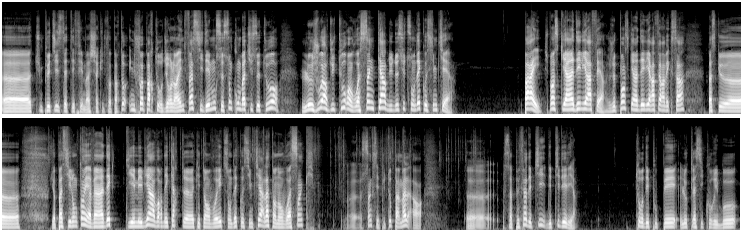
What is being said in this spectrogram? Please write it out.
Euh, tu peux utiliser cet effet machin qu'une fois par tour. Une fois par tour, durant leur main phase, si des monstres se sont combattus ce tour, le joueur du tour envoie 5 cartes du dessus de son deck au cimetière. Pareil, je pense qu'il y a un délire à faire. Je pense qu'il y a un délire à faire avec ça. Parce que euh, il n'y a pas si longtemps, il y avait un deck qui aimait bien avoir des cartes euh, qui étaient envoyées de son deck au cimetière. Là, tu en envoies 5. 5, c'est plutôt pas mal. Alors, euh, ça peut faire des petits, des délires. Tour des poupées, le classique Kuribo,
